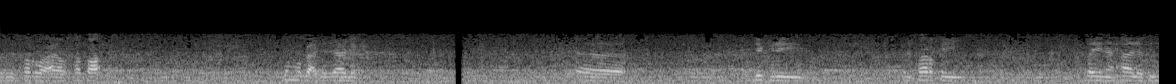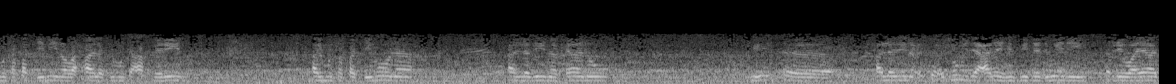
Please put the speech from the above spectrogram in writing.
ويصر على الخطأ ثم بعد ذلك ذكر الفرق بين حالة المتقدمين وحالة المتأخرين المتقدمون الذين كانوا في آه الذين اعتمد عليهم في تدوين الروايات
